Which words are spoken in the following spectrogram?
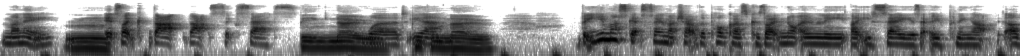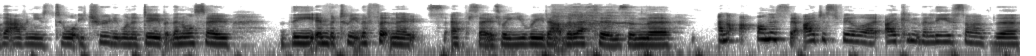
money. Mm. It's like that that success. being known, Word, people yeah. know. But you must get so much out of the podcast because like not only like you say is it opening up other avenues to what you truly want to do, but then also the in between the footnotes episodes where you read out the letters and the and honestly I just feel like I couldn't believe some of the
